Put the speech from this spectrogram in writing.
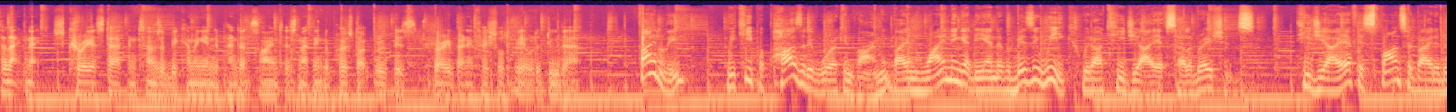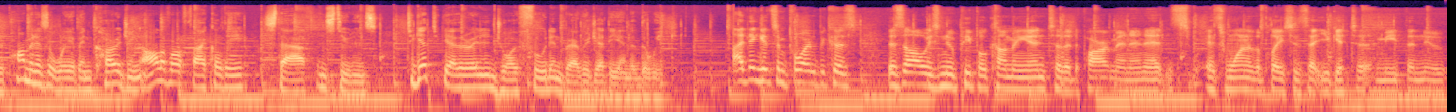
to that next career step in terms of becoming independent scientists. And I think the postdoc group is very beneficial to be able to do that. Finally, we keep a positive work environment by unwinding at the end of a busy week with our TGIF celebrations. TGIF is sponsored by the department as a way of encouraging all of our faculty, staff, and students to get together and enjoy food and beverage at the end of the week. I think it's important because there's always new people coming into the department and it's, it's one of the places that you get to meet the new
